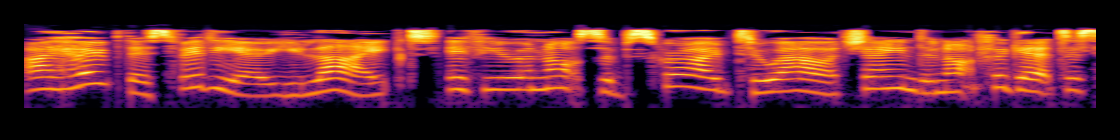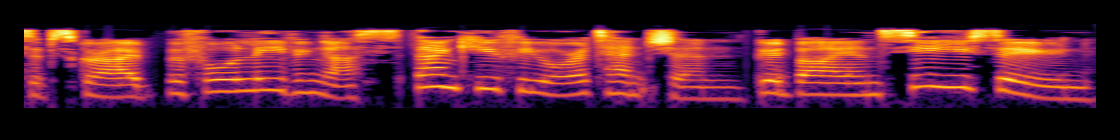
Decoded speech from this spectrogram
I hope this video you liked. If you are not subscribed to our chain do not forget to subscribe before leaving us. Thank you for your attention. Goodbye and see you soon.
